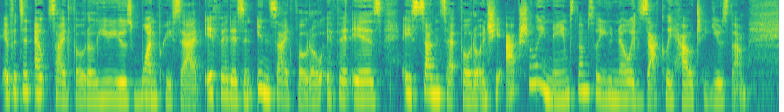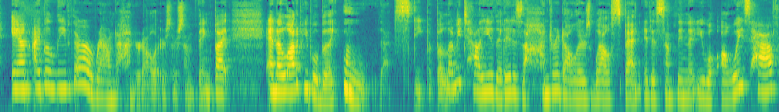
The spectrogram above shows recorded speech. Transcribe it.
if it's an outside photo, you use one preset. If it is an inside photo, if it is a sunset photo, and she actually names them so you know exactly how to use them. And I believe they're around $100 or something. But, and a lot of people will be like, ooh, that's steep. But let me tell you that it is $100 well spent. It is something that you will always have,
